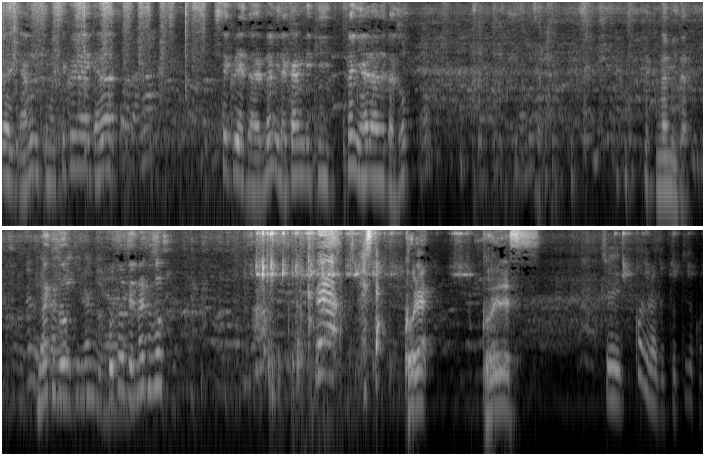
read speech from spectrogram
大ちゃんうんちもしてくれないかな？そうだな。してくれたら涙感激涙洗われたぞ？涙。泣くぞ。お父ちゃん泣くぞ。これ。これです。それカメラで撮ってたから。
